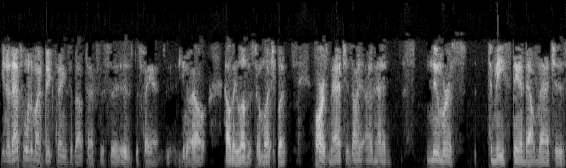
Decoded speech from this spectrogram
You know, that's one of my big things about Texas uh, is the fans. You know how how they love it so much. But as far as matches, I, I've had numerous, to me, standout matches.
